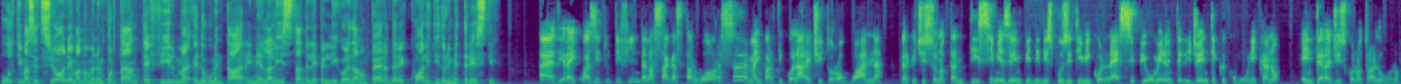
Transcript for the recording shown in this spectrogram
Ultima sezione, ma non meno importante, film e documentari. Nella lista delle pellicole da non perdere, quali titoli metteresti? Eh, direi quasi tutti i film della saga Star Wars, ma in particolare cito Rogue One perché ci sono tantissimi esempi di dispositivi connessi più o meno intelligenti che comunicano e interagiscono tra loro.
